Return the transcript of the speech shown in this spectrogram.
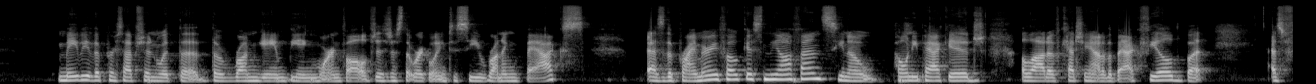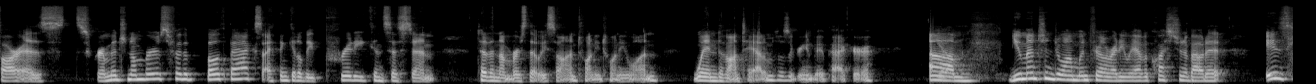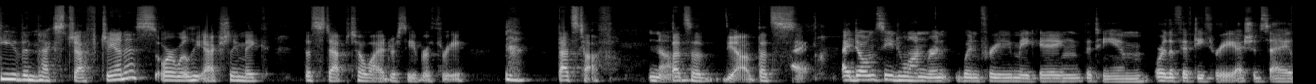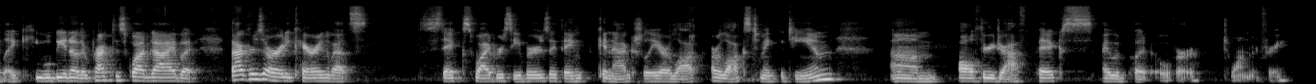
maybe the perception with the the run game being more involved is just that we're going to see running backs as the primary focus in the offense. You know, pony package, a lot of catching out of the backfield, but as far as scrimmage numbers for the both backs, I think it'll be pretty consistent to the numbers that we saw in 2021 when Davante Adams was a Green Bay Packer. Um, yeah. You mentioned Juwann Winfree already. We have a question about it. Is he the next Jeff Janis, or will he actually make the step to wide receiver three? That's tough. No, that's a yeah. That's I, I don't see Juwann Winfree making the team or the 53. I should say. Like he will be another practice squad guy, but Packers are already caring about six wide receivers. I think can actually are lock are locks to make the team. Um, all three draft picks I would put over Juwann Winfree.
